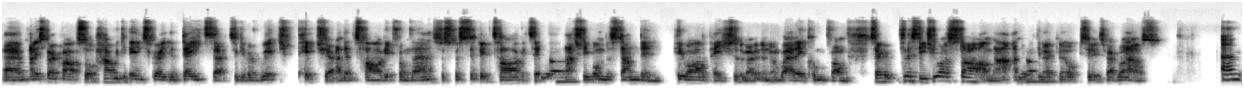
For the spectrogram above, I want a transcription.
Um, and it spoke about sort of how we can integrate the data to give a rich picture and then target from there. So specific targeting, actually understanding who are the patients at the moment and, and where they come from. So Felicity, do you want to start on that and then we can open it up to, to everyone else? Um,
